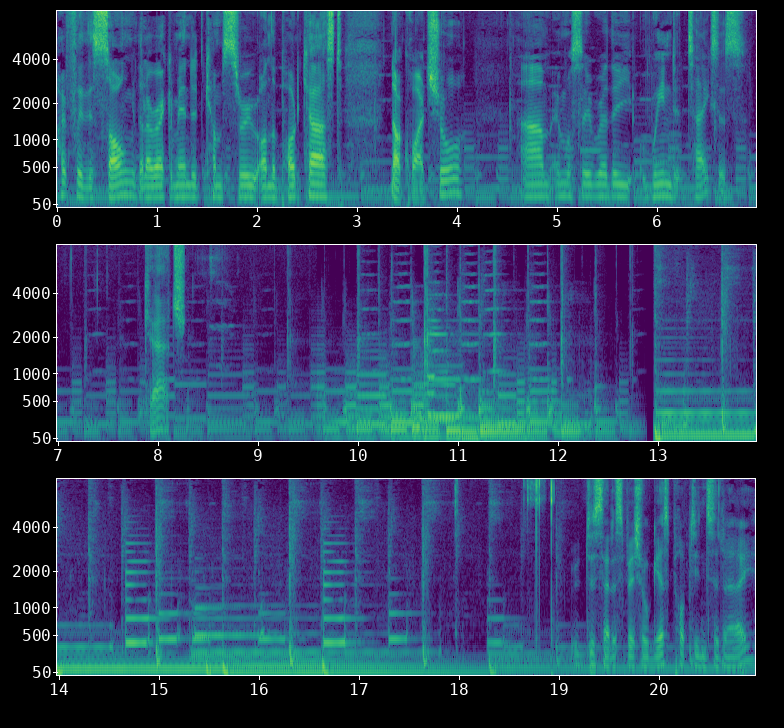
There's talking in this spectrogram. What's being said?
Hopefully, the song that I recommended comes through on the podcast. Not quite sure. Um, and we'll see where the wind takes us. Catch. We've just had a special guest popped in today.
